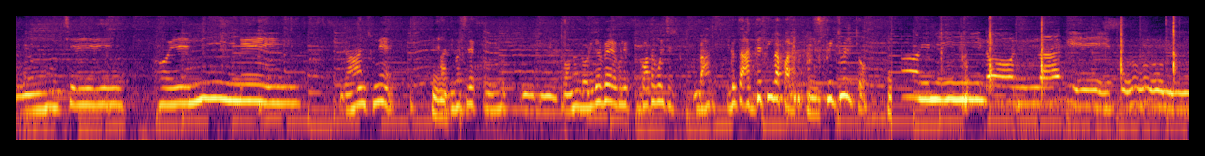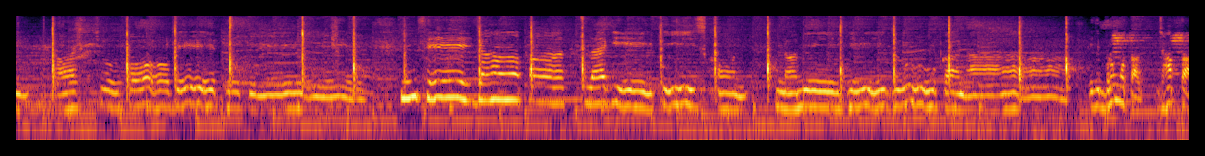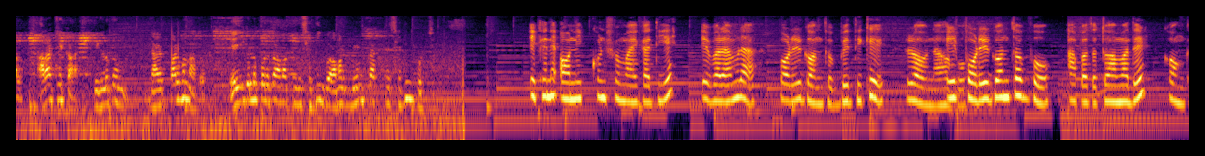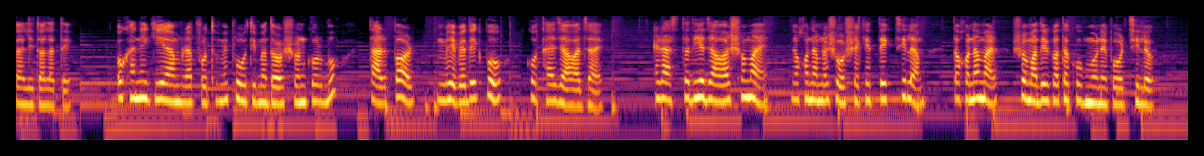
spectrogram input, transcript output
মুঝে হয়ে নিনে গান শুনে। আদিবাসীরা তখন লড়ে যাবে বলে কথা বলছে বা- এগুলো তো আধ্যাত্মিক ব্যাপার স্পিরিচুয়াল তো। মিলন লাগে তুমি আসছো কবে থেকে? সে যাপা লাগে কিসক্ষণ এই যে ব্রহ্মতাল, ঝাঁপতাল, আরাঠেকা, এগুলো তো পারব না তো। এইগুলো করে তো আমাকে সেটিং আমার ব্রেন কাটতে সেটিং করছে। এখানে অনেকক্ষণ সময় কাটিয়ে এবার আমরা পরের গন্তব্যের দিকে রওনা হব। এর পরের গন্তব্য আপাতত আমাদের কঙ্কালীতলাতে। ওখানে গিয়ে আমরা প্রথমে প্রতিমা দর্শন করব, তারপর ভেবে দেখব কোথায় যাওয়া যায়। রাস্তা দিয়ে যাওয়ার সময় যখন আমরা সর্ষে ক্ষেত দেখছিলাম, তখন আমার সমাধির কথা খুব মনে পড়ছিল।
